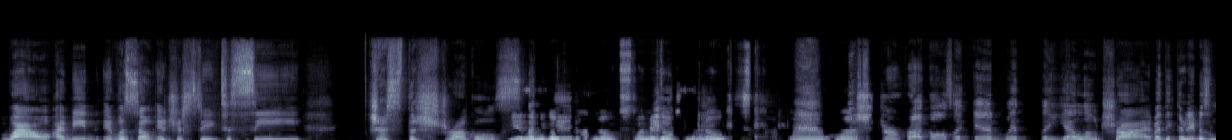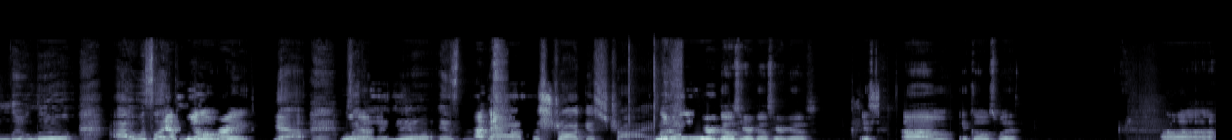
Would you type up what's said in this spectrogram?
wow, I mean, it was so interesting to see just the struggles. Yeah, let me go to my notes. Let me go to the notes. Mm-hmm. The struggles again with the yellow tribe. I think their name is Lulu. I was like, That's yellow, right? Yeah. yeah. Like, Lulu is not the strongest tribe. Literally, here it goes. Here it goes. Here it goes. It's um, it goes with uh,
